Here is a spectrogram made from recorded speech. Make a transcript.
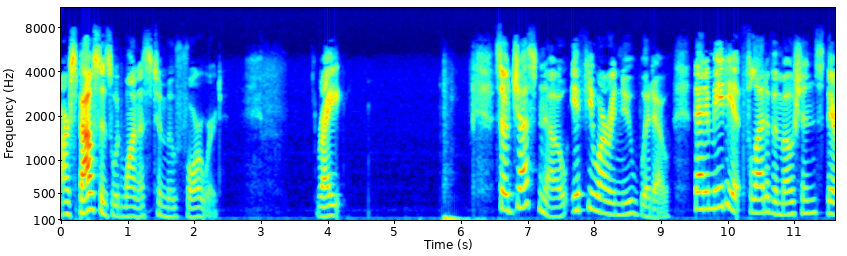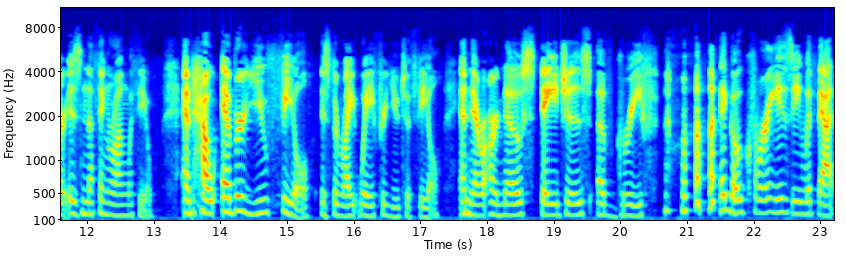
Our spouses would want us to move forward, right? So just know, if you are a new widow, that immediate flood of emotions, there is nothing wrong with you. And however you feel is the right way for you to feel. And there are no stages of grief. I go crazy with that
